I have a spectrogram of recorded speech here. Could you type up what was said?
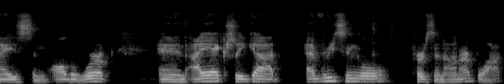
nice and all the work. And i actually got every single person on our block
